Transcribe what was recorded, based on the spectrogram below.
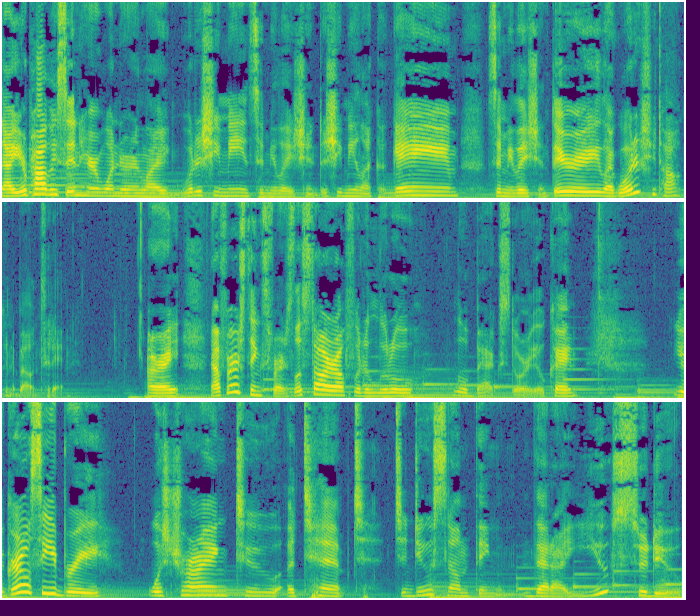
Now you're probably sitting here wondering, like, what does she mean simulation? Does she mean like a game, simulation theory? Like, what is she talking about today? All right. Now, first things first, let's start off with a little, little backstory. Okay. Your girl C Bree was trying to attempt to do something that I used to do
